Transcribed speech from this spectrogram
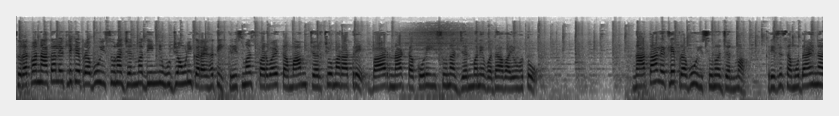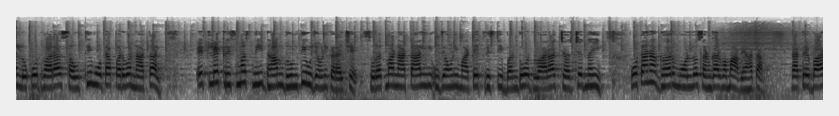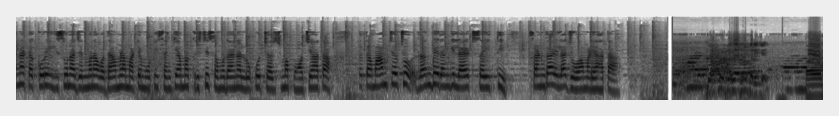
સુરતમાં નાતાલ એટલે કે પ્રભુ ઈસુના જન્મદિનની ઉજવણી કરાઈ હતી. ક્રિસમસ પર્વે તમામ ચર્ચોમાં રાત્રે બારના ટકોરે ઈસુના જન્મને વધાવાયો હતો. નાતાલ એટલે પ્રભુ ઈસુનો જન્મ. ખ્રિસ્તી સમુદાયના લોકો દ્વારા સૌથી મોટા પર્વ નાતાલ એટલે ક્રિસમસની ધામધૂમથી ઉજવણી કરાય છે. સુરતમાં નાતાલની ઉજવણી માટે ખ્રિસ્તી બંધુઓ દ્વારા ચર્ચ જ નહીં, પોતાના ઘર, મોલ્લો શણગારવામાં આવ્યા હતા. રાત્રે બારના ટકોરે ઈસુના જન્મના વધામણા માટે મોટી સંખ્યામાં ખ્રિસ્તી સમુદાયના લોકો ચર્ચમાં પહોંચ્યા હતા તો તમામ ચર્ચો રંગબેરંગી લાઇટ સહિતથી શણગારેલા જોવા મળ્યા હતા.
